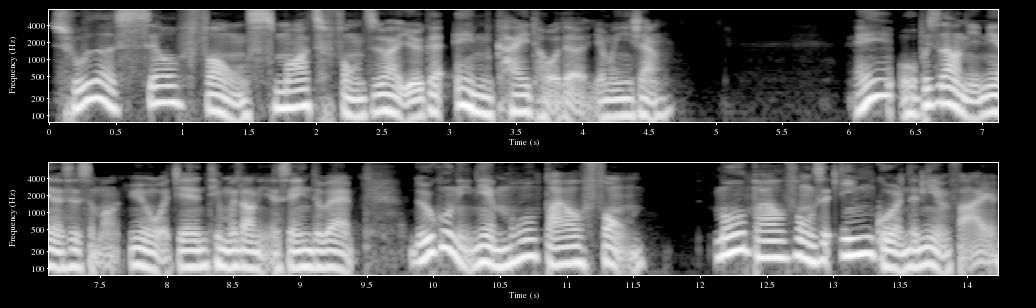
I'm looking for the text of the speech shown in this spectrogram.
除了 cell phone、smartphone 之外，有一个 M 开头的，有没有印象？诶，我不知道你念的是什么，因为我今天听不到你的声音，对不对？如果你念 mobile phone Mobile phone 是英国人的念法，诶，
